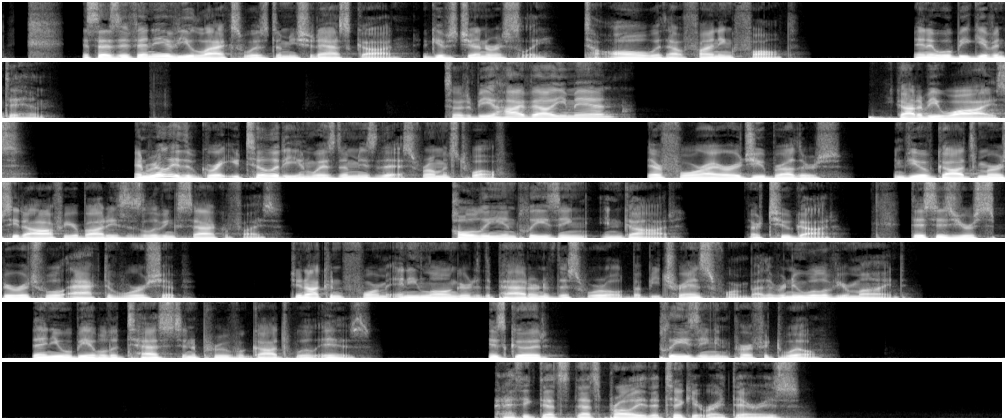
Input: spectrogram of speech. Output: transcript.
It says, If any of you lacks wisdom, you should ask God, who gives generously to all without finding fault, and it will be given to him. So, to be a high value man, you got to be wise. And really, the great utility in wisdom is this Romans 12. Therefore, I urge you, brothers, in view of God's mercy, to offer your bodies as a living sacrifice, holy and pleasing in God, or to God. This is your spiritual act of worship. Do not conform any longer to the pattern of this world, but be transformed by the renewal of your mind. Then you will be able to test and approve what God's will is His good, pleasing, and perfect will. And I think that's that's probably the ticket right there is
